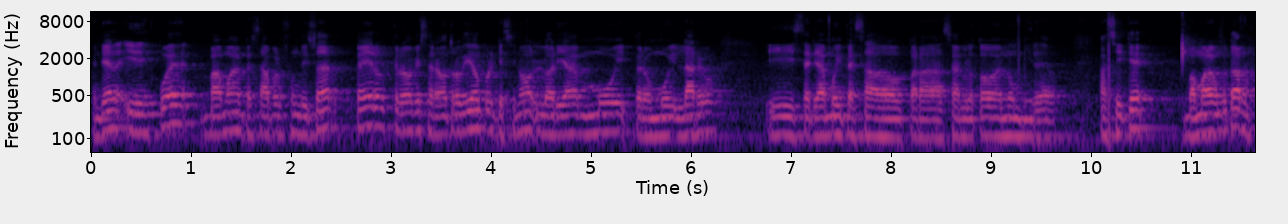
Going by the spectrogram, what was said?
¿Entiendes? Y después vamos a empezar a profundizar, pero creo que será otro video porque si no lo haría muy, pero muy largo y sería muy pesado para hacerlo todo en un video. Así que vamos a la computadora.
